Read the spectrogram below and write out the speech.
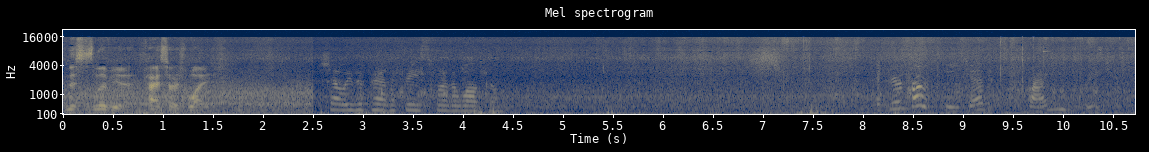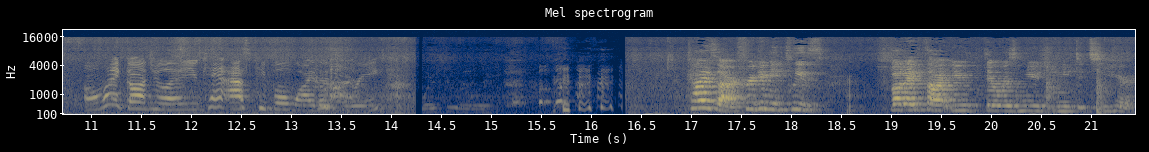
And this is Livia, Caesar's wife. Shall we prepare the feast for the welcome? If you're from Egypt, why are you Greek? Oh my god, Julia, you can't ask people why they're Greek. Kaiser, forgive me, please. But I thought you there was news you needed to hear.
